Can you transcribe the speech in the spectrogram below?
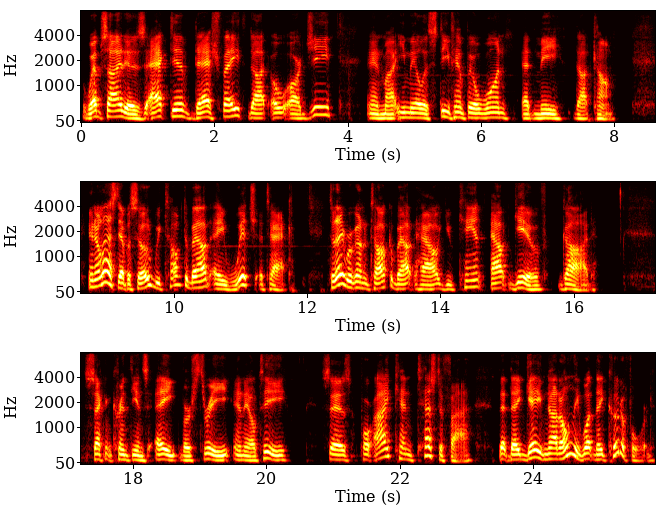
The website is active faith.org, and my email is stevehemphill1 at me.com. In our last episode, we talked about a witch attack. Today, we're going to talk about how you can't outgive God. 2 Corinthians 8, verse 3, NLT says, For I can testify that they gave not only what they could afford,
